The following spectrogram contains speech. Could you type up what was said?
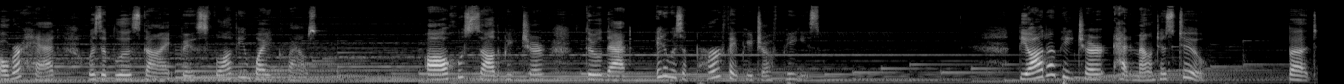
Overhead was a blue sky with fluffy white clouds all who saw the picture thought that it was a perfect picture of peace. The other picture had mountains too, but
